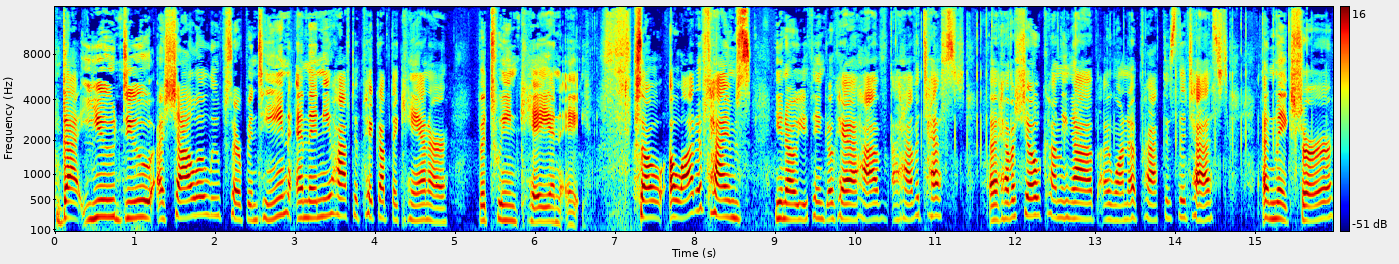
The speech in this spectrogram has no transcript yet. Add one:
that you do a shallow loop serpentine and then you have to pick up the canter between K and A. So a lot of times, you know, you think, okay, I have I have a test, I have a show coming up, I want to practice the test and make sure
